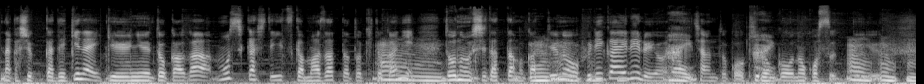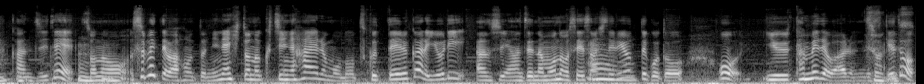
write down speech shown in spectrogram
なんか出荷できない牛乳とかがもしかしていつか混ざった時とかに、どの牛だったのかっていうのを振り返れるように、はいちゃんとこう記録を残すっていう感じで、その全ては本当にね人の口に入るものを作っているからより安心安全なものを生産してるよってことを言うためではあるんですけど、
